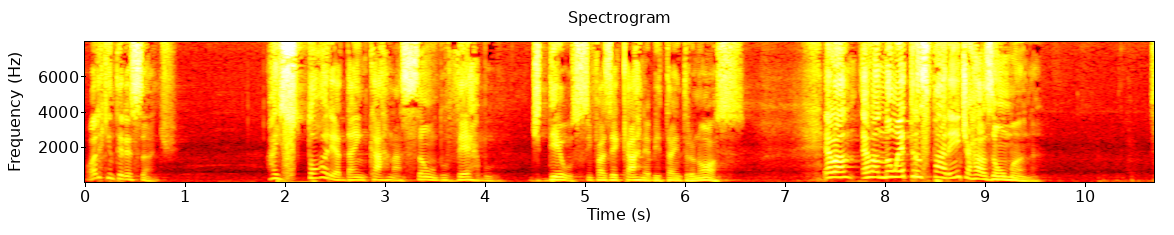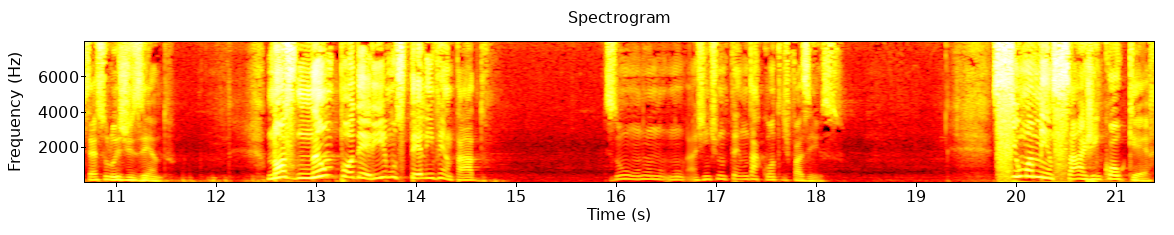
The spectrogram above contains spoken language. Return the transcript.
olha que interessante. A história da encarnação do verbo de Deus se fazer carne habitar entre nós, ela, ela não é transparente à razão humana. C.S. Lewis dizendo, nós não poderíamos tê-la inventado. Não, não, não, a gente não, tem, não dá conta de fazer isso. Se uma mensagem qualquer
